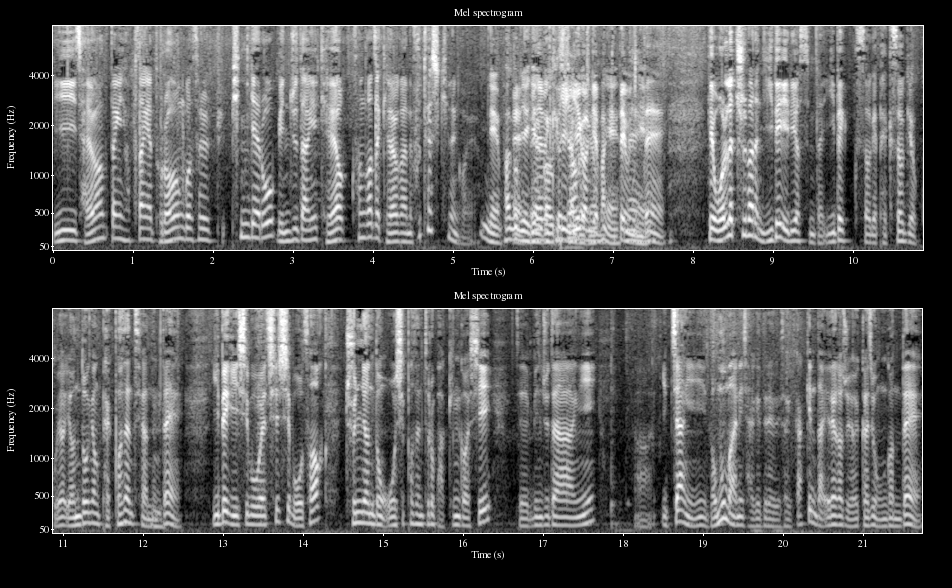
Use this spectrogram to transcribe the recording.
이 자유한국당이 협상에 돌아온 것을 피- 핑계로 민주당이 개혁 선거제 개혁안을 후퇴시키는 거예요. 네, 방금 네, 얘기한 거 그게. 이해관계. 맞기 예. 때문인데 이게 원래 출발은 2대 1이었습니다. 200석에 100석이었고요. 연동형 100%였는데 225에 75석, 준연동 50%로 바뀐 것이 이제 민주당이 어, 입장이 너무 많이 자기들의 의석이 깎인다 이래가지고 여기까지 온 건데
